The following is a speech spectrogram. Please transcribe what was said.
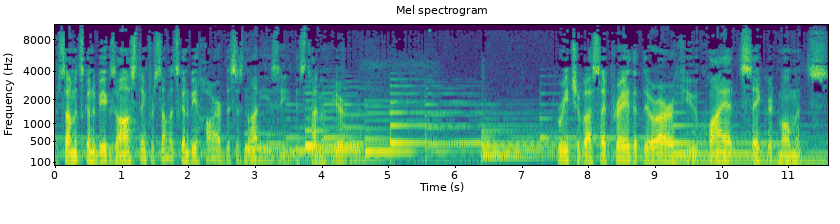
For some it's going to be exhausting. For some it's going to be hard. This is not easy this time of year for each of us, I pray that there are a few quiet, sacred moments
